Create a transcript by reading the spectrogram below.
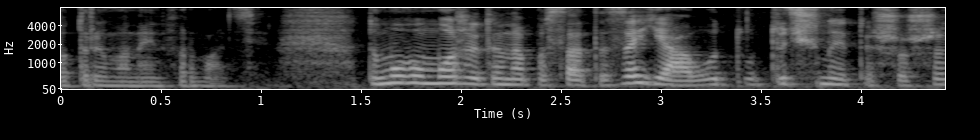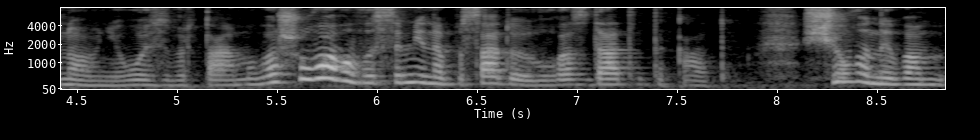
отримана інформація. Тому ви можете написати заяву, уточнити, що, шановні, ось звертаємо вашу увагу, ви самі написати, у вас дата така-то. Що вони вам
